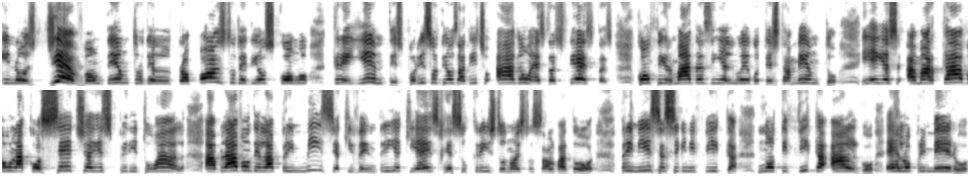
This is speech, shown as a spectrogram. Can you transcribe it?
e nos llevam dentro do propósito de Deus como creyentes. Por isso Deus ha dicho, hagan estas fiestas, confirmadas em el Nuevo Testamento. E elas marcavam la cosecha espiritual, hablavam de la primícia que vendria, que é Jesucristo, nosso Salvador. Primícia significa, notifica algo, é o primeiro,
